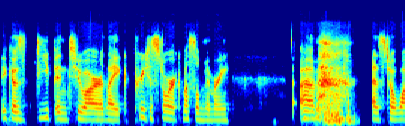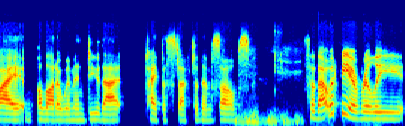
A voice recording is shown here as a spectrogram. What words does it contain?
it goes deep into our like prehistoric muscle memory um, as to why a lot of women do that type of stuff to themselves. So that would be a really,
